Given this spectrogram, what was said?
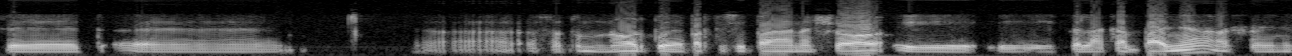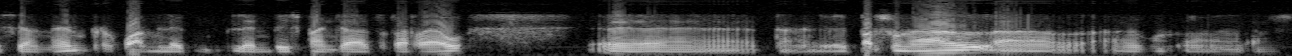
fet... Eh, ha estat un honor poder participar en això i, i fer la campanya, això inicialment, però quan l'hem vist penjar a tot arreu, eh, tant a nivell personal, eh, els,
